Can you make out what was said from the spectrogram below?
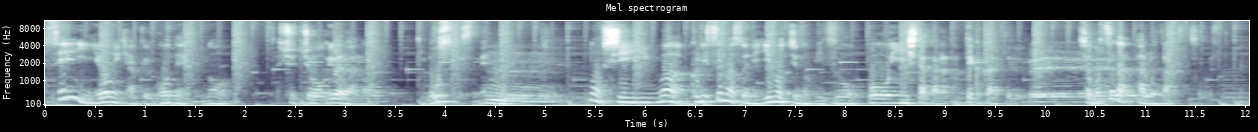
1405年の主張、いわゆるあの、ロスですね。うんの死因はクリスマスに命の水を暴飲したからだって書かれてる。書物があるからそうです。ね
